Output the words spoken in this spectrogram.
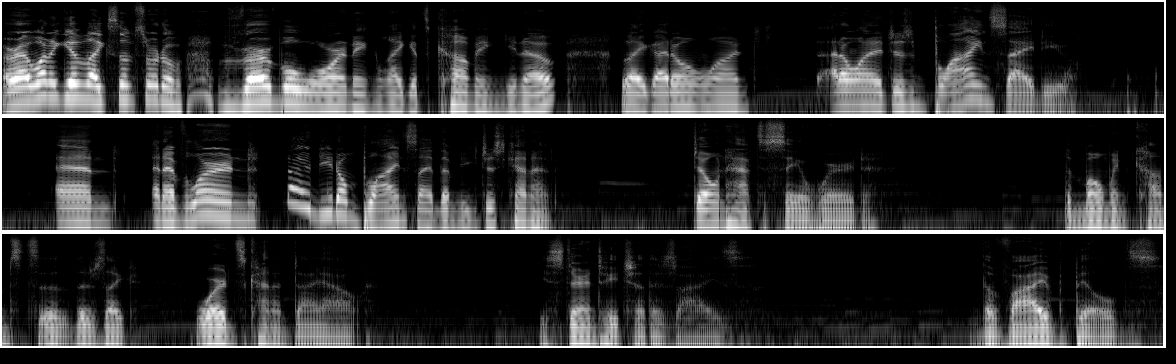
Or I want to give like some sort of verbal warning like it's coming, you know? Like I don't want I don't want to just blindside you. And and I've learned no, you don't blindside them. You just kind of don't have to say a word. The moment comes to there's like words kind of die out. You stare into each other's eyes. The vibe builds.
